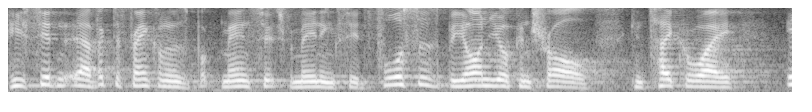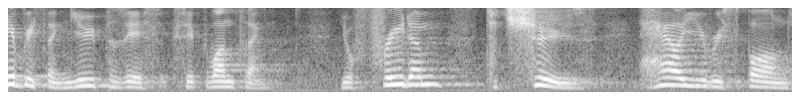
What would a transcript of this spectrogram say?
He said, uh, Viktor Frankl in his book Man's Search for Meaning said, Forces beyond your control can take away everything you possess except one thing your freedom to choose how you respond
